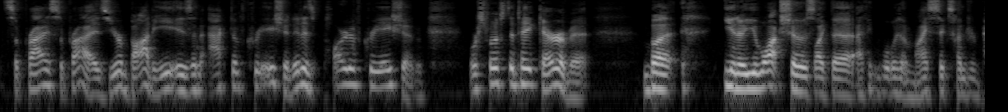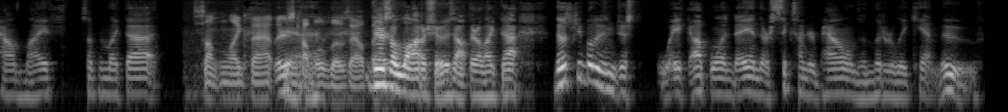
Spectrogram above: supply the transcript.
surprise surprise your body is an act of creation it is part of creation we're supposed to take care of it but you know, you watch shows like the I think what was it, My Six Hundred Pound Life, something like that. Something like that. There's yeah. a couple of those out there. There's a lot of shows out there like that. Those people didn't just wake up one day and they're 600 pounds and literally can't move.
